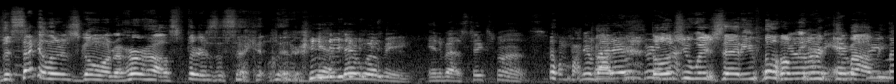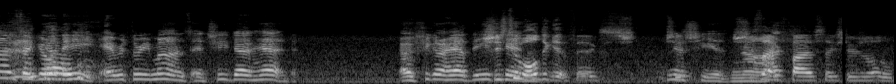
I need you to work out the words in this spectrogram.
The second litter's going to her house. There's a second litter. Yeah, there will be in about six months. Oh my No, god! about every three Don't months. you wish that evil on No, me, honey, Ricky every Bobby? three months they go Yeah. to eat. Every three months, and she doesn't have. Oh, she gonna have these. She's kittens. too old to get fixed. No, she is not. she's like five, six years old.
